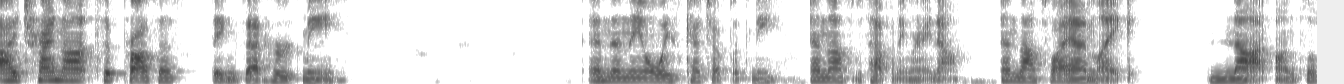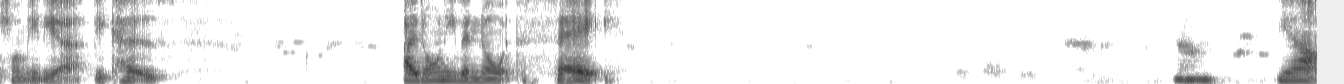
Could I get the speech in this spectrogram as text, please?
i try not to process things that hurt me and then they always catch up with me and that's what's happening right now and that's why i'm like not on social media because I don't even know what to say. Yeah. Yeah.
